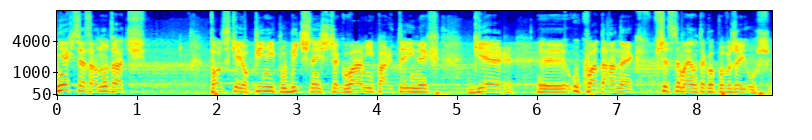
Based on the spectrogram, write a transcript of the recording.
Nie chcę zanudzać polskiej opinii publicznej szczegółami partyjnych gier, yy, układanek. Wszyscy mają tego powyżej uszu.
